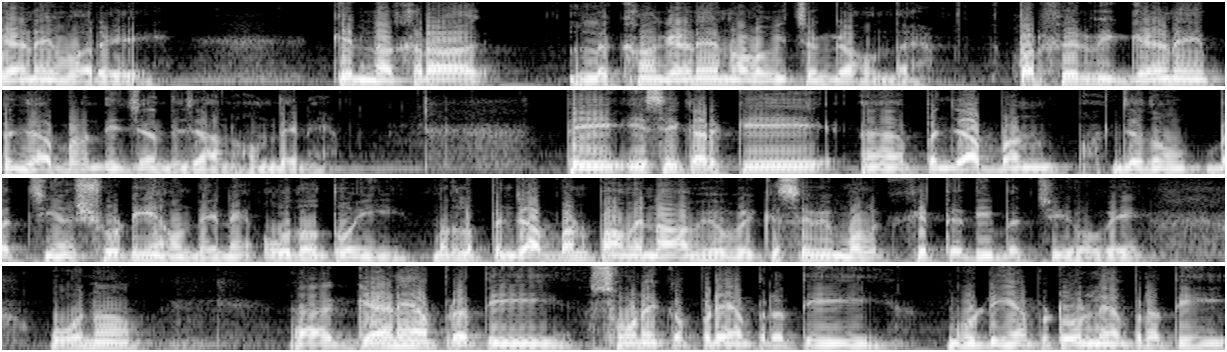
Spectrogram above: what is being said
ਗਹਿਣੇ ਬਾਰੇ, ਕਿ ਨਖਰਾ ਲੱਖਾਂ ਗਹਿਣਿਆਂ ਨਾਲੋਂ ਵੀ ਚੰਗਾ ਹੁੰਦਾ ਹੈ, ਪਰ ਫਿਰ ਵੀ ਗਹਿਣੇ ਪੰਜਾਬਣ ਦੀ ਜਿੰਦ ਜਾਨ ਹੁੰਦੇ ਨੇ। ਤੇ ਇਸੇ ਕਰਕੇ ਪੰਜਾਬਣ ਜਦੋਂ ਬੱਚੀਆਂ ਛੋਟੀਆਂ ਹੁੰਦੇ ਨੇ, ਉਦੋਂ ਤੋਂ ਹੀ ਮਤਲਬ ਪੰਜਾਬਣ ਭਾਵੇਂ ਨਾ ਵੀ ਹੋਵੇ, ਕਿਸੇ ਵੀ ਮੁਲਕ ਖਿੱਤੇ ਦੀ ਬੱਚੀ ਹੋਵੇ, ਉਹ ਨਾ ਗਹਿਣਿਆਂ ਪ੍ਰਤੀ, ਸੋਹਣੇ ਕੱਪੜਿਆਂ ਪ੍ਰਤੀ, ਗੁੱਡੀਆਂ ਪਟੋਲਿਆਂ ਪ੍ਰਤੀ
